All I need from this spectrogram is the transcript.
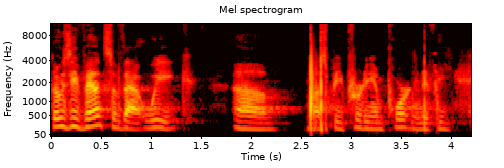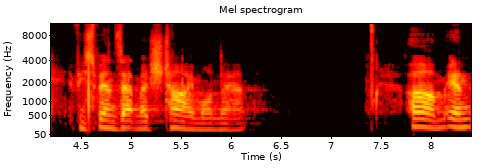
those events of that week um, must be pretty important if he if he spends that much time on that. Um, and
